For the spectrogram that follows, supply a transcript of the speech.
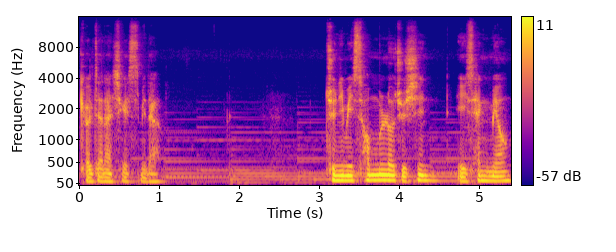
결단하시겠습니다. 주님이 선물로 주신 이 생명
